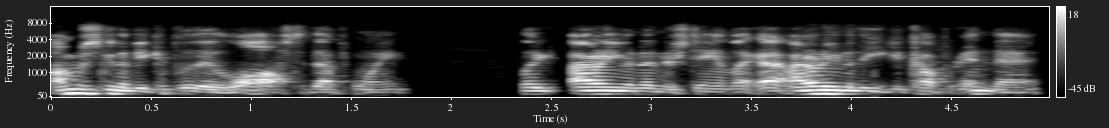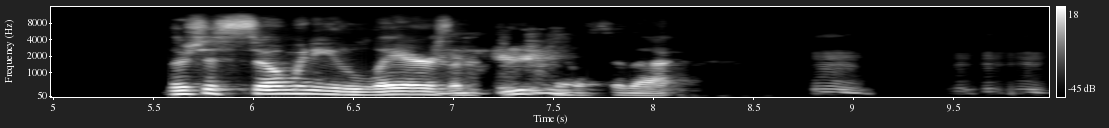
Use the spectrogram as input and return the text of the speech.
I'm just gonna be completely lost at that point. Like I don't even understand. Like I, don't even know that you can comprehend that. There's just so many layers of details to that. Mm. Mm, mm, mm.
